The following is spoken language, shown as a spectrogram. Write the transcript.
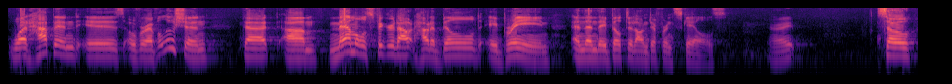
what happened is over evolution that um, mammals figured out how to build a brain and then they built it on different scales. All right? So,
